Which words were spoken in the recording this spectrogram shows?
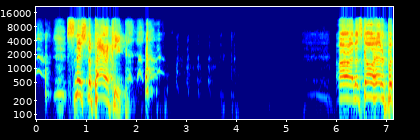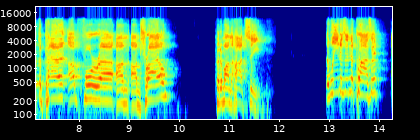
snitch the parakeet. All right, let's go ahead and put the parrot up for uh, on on trial. Put him on the hot seat. The weed is in the closet.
